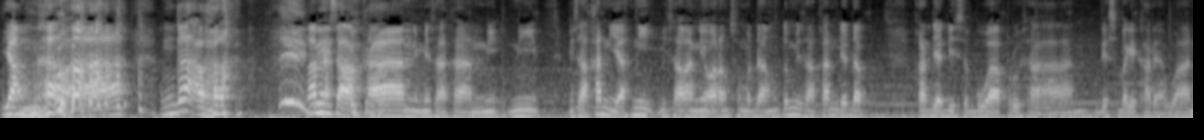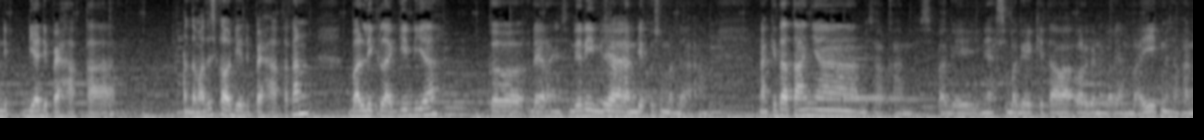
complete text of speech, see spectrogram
Ya enggak lah. enggak lah. Nah, misalkan nih misalkan nih nih misalkan ya nih misalkan nih orang Sumedang tuh misalkan dia dap kerja di sebuah perusahaan, dia sebagai karyawan, di- dia di PHK. Otomatis kalau dia di PHK kan balik lagi dia ke daerahnya sendiri misalkan dia ke Sumedang. Nah, kita tanya misalkan sebagainya sebagai kita warga negara yang baik misalkan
